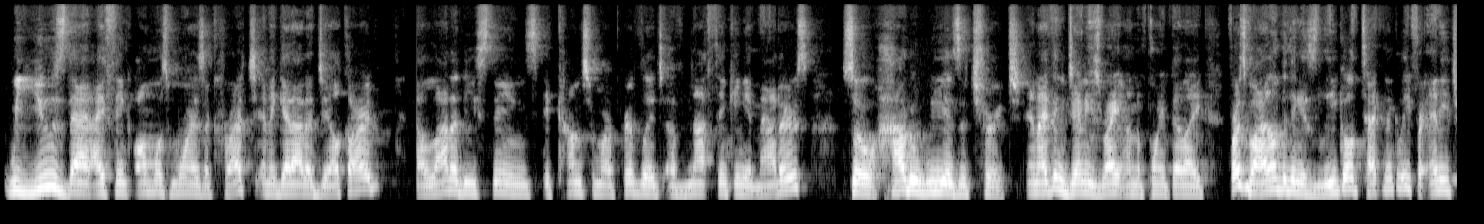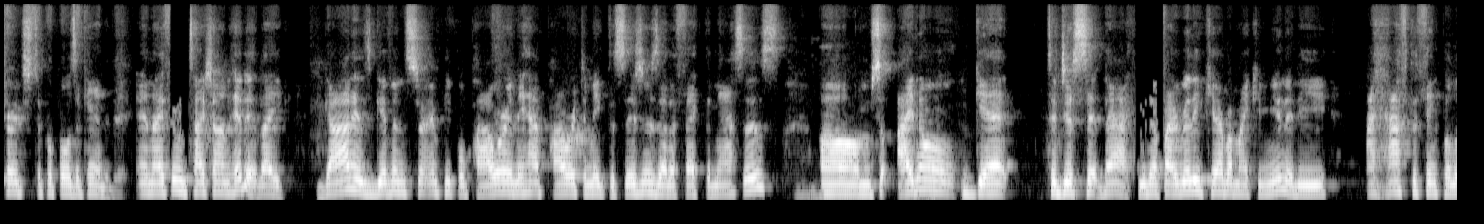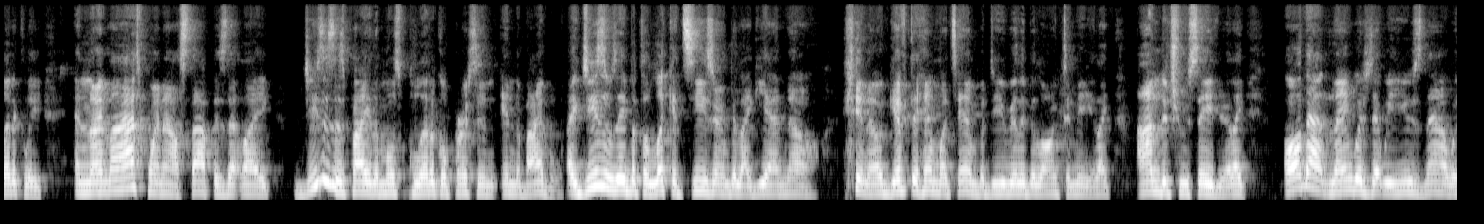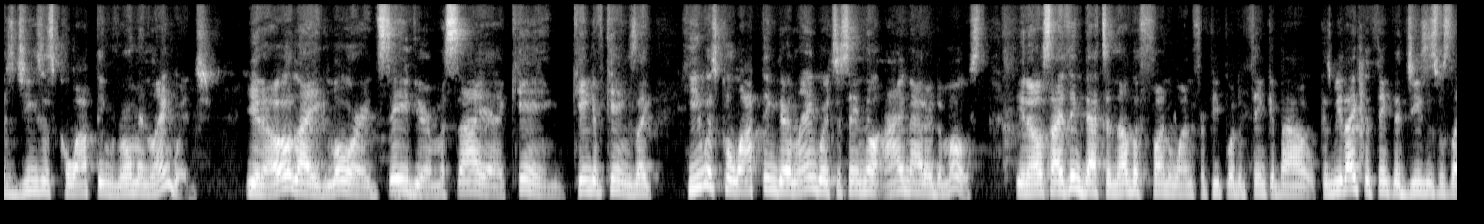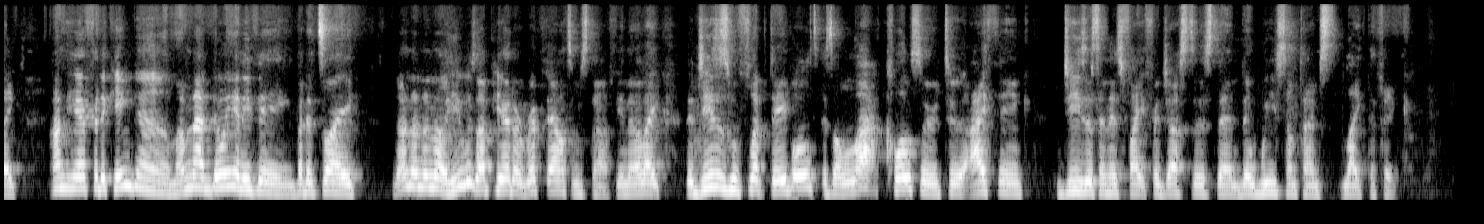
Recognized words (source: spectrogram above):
we use that, I think, almost more as a crutch and a get out of jail card. A lot of these things, it comes from our privilege of not thinking it matters. So how do we as a church? And I think Jenny's right on the point that like, first of all, I don't think it's legal technically for any church to propose a candidate. And I think Tyshone hit it. Like God has given certain people power and they have power to make decisions that affect the masses. Um, so I don't get to just sit back. You know, if I really care about my community, I have to think politically. And my last point I'll stop is that like Jesus is probably the most political person in the Bible. Like Jesus was able to look at Caesar and be like, yeah, no, you know, give to him what's him, but do you really belong to me? Like I'm the true savior. Like all that language that we use now was Jesus co-opting Roman language you know, like Lord, Savior, Messiah, King, King of Kings. Like he was co opting their language to say, no, I matter the most, you know. So I think that's another fun one for people to think about because we like to think that Jesus was like, I'm here for the kingdom, I'm not doing anything. But it's like, no, no, no, no. He was up here to rip down some stuff, you know, like the Jesus who flipped tables is a lot closer to, I think, Jesus and his fight for justice than, than we sometimes like to think.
